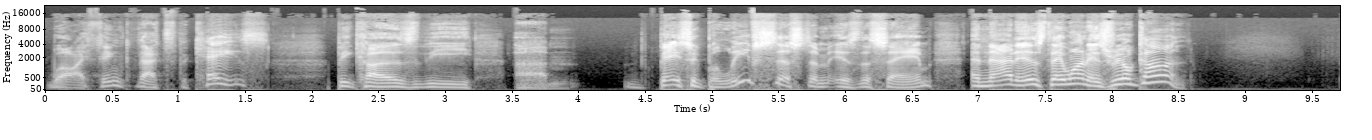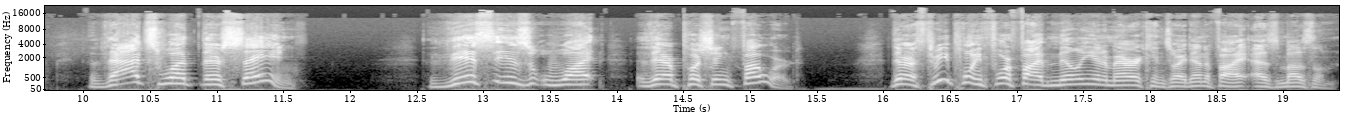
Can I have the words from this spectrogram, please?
Well, I think that's the case because the um, basic belief system is the same, and that is they want Israel gone. That's what they're saying. This is what they're pushing forward. There are 3.45 million Americans who identify as Muslim.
